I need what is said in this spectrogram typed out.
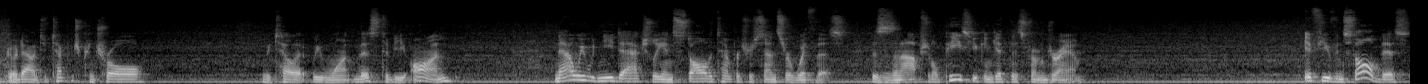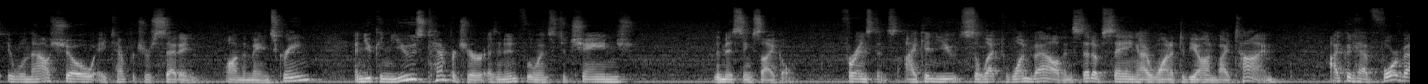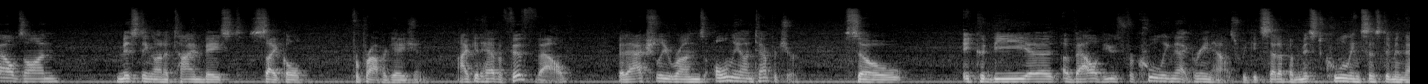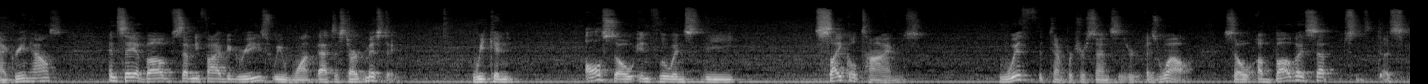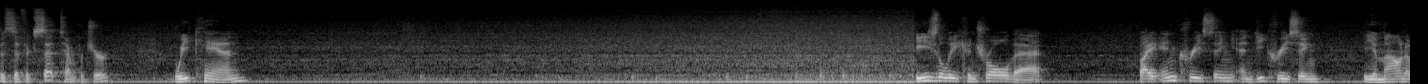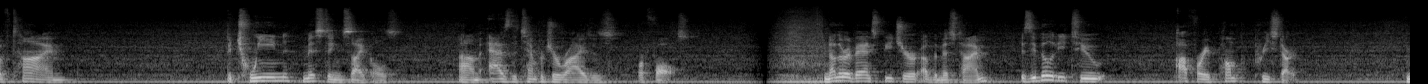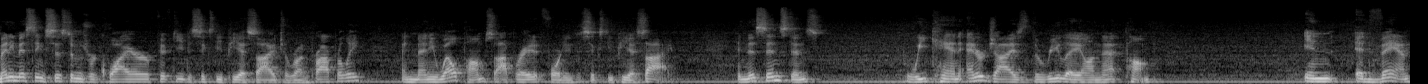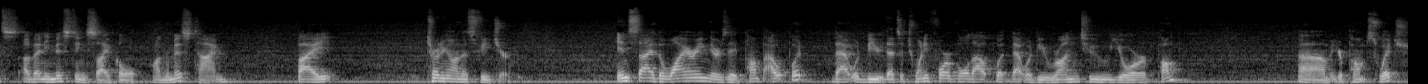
Go down to temperature control, we tell it we want this to be on. Now we would need to actually install the temperature sensor with this. This is an optional piece, you can get this from Dramm. If you've installed this, it will now show a temperature setting on the main screen, and you can use temperature as an influence to change the misting cycle. For instance, I can use, select one valve instead of saying I want it to be on by time. I could have four valves on, misting on a time-based cycle for propagation. I could have a fifth valve that actually runs only on temperature. So it could be a, a, valve used for cooling that greenhouse. We could set up a mist cooling system in that greenhouse and say above 75 degrees, we want that to start misting. We can also influence the cycle times with the temperature sensor as well. So above a, set, a specific set temperature, we can easily control that by increasing and decreasing the amount of time between misting cycles um, as the temperature rises or falls. Another advanced feature of the MistTime is the ability to offer a pump pre-start. Many misting systems require 50 to 60 psi to run properly, and many well pumps operate at 40 to 60 psi. In this instance, we can energize the relay on that pump in advance of any misting cycle on the MistTime by turning on this feature. Inside the wiring, there's a pump output. That would be that's a 24 volt output that would be run to your pump, um, your pump switch.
